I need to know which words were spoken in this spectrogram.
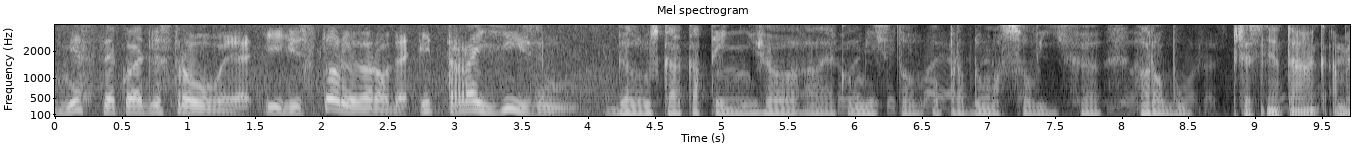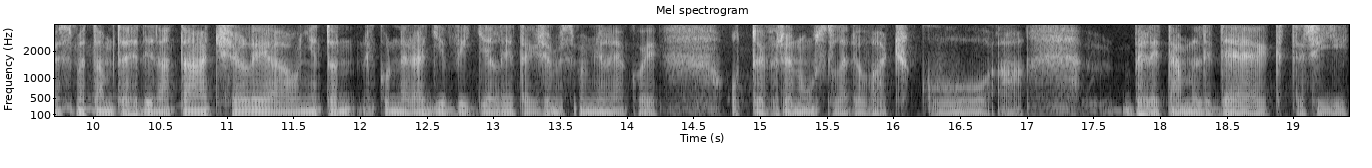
место, якое адлюстроўвае і гісторыю народа і трагізм běloruská Katyň, že, a jako místo opravdu masových eh, hrobů. Přesně tak a my jsme tam tehdy natáčeli a oni to jako neradi viděli, takže my jsme měli jako otevřenou sledovačku a byli tam lidé, kteří,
